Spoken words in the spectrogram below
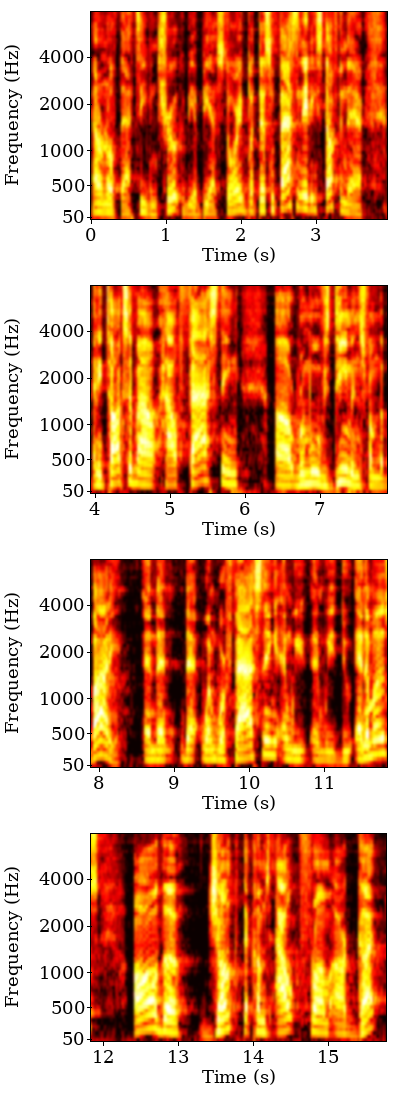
I don't know if that's even true. It could be a BS story, but there's some fascinating stuff in there. And he talks about how fasting uh, removes demons from the body. And then that when we're fasting and we and we do enemas, all the junk that comes out from our gut,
